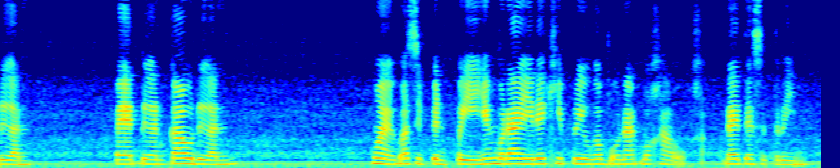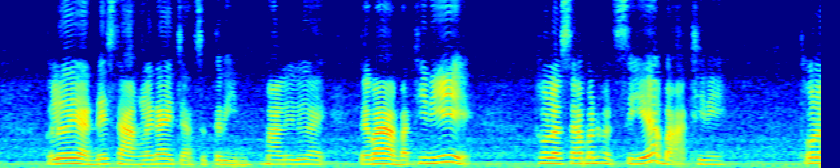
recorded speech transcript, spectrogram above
เดือนแปดเดือนเก้าเดือนห่วยว่าสิเป็นปียังบ่ได้ได้คลิปรีวกับโบนัสบ่เข้าได้แต่สตรีม ก็เลยอะได้สร้างรายได้จากสตรีมมาเรื่อยๆ แต่ว่าบัดที่นี้โทรศัพท์มันผัดเสียบาทที่นี่โทร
